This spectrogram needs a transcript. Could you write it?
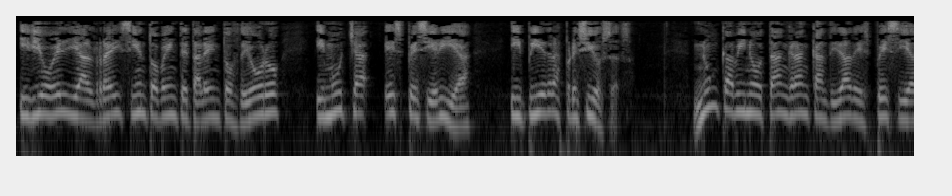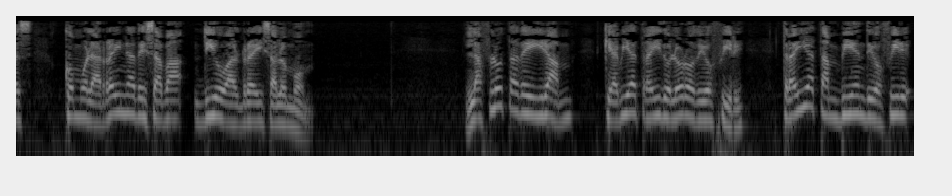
Y dio ella al rey ciento veinte talentos de oro y mucha especiería y piedras preciosas. Nunca vino tan gran cantidad de especias como la reina de Sabá dio al rey Salomón. La flota de Hiram, que había traído el oro de Ofir, traía también de Ofir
